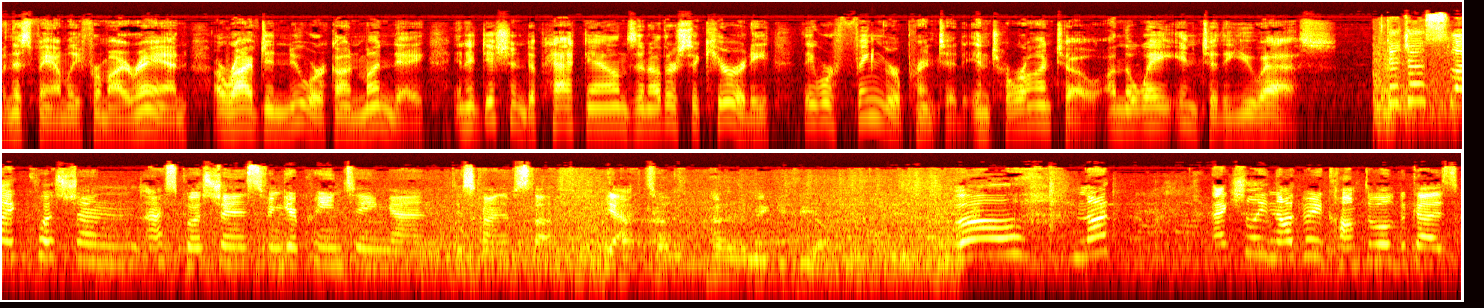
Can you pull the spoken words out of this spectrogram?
When this family from Iran arrived in Newark on Monday, in addition to pat downs and other security, they were fingerprinted in Toronto on the way into the U.S. They just like question, ask questions, fingerprinting, and this kind of stuff. Yeah. how did it make you feel? Well, not actually not very comfortable because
